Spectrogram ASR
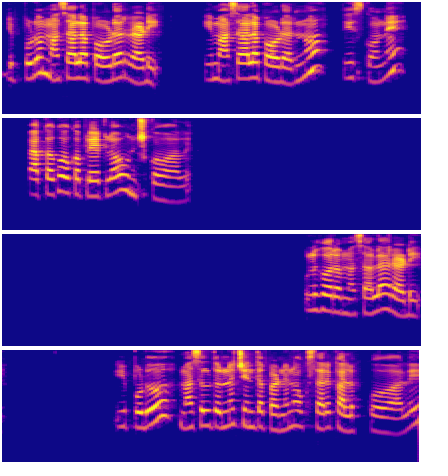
ఇప్పుడు మసాలా పౌడర్ రెడీ. ఈ మసాలా పౌడర్ను తీసుకొని పక్కకు ఒక ప్లేట్లో ఉంచుకోవాలి. పులిహోర మసాలా రెడీ. ఇప్పుడు మసులుతున్న చింతపండును ఒకసారి కలుపుకోవాలి.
